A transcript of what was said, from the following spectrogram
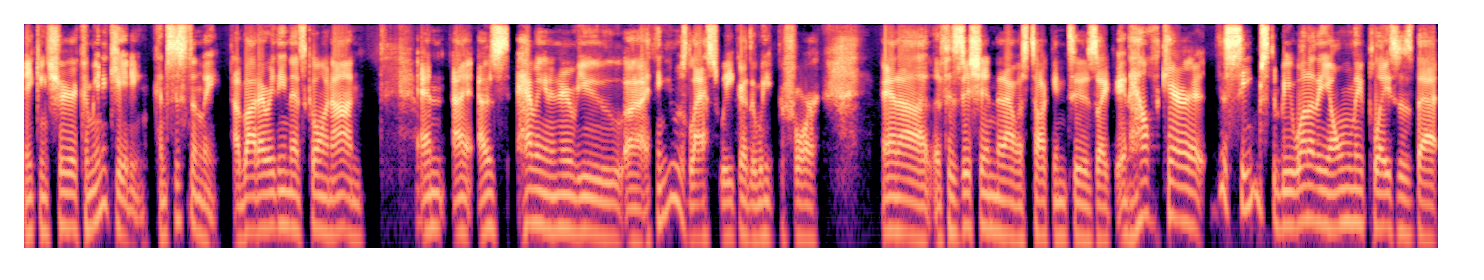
making sure you're communicating consistently about everything that's going on. And I, I was having an interview, uh, I think it was last week or the week before, and uh, the physician that I was talking to is like, in healthcare, this seems to be one of the only places that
